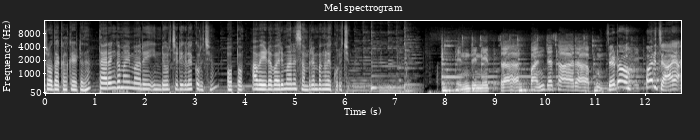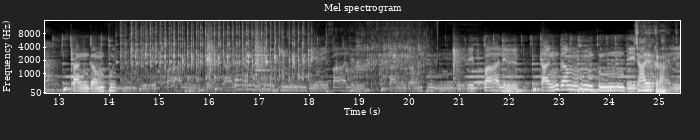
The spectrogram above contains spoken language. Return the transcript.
ശ്രോതാക്കൾ കേട്ടത് തരംഗമായി മാറിയ ഇൻഡോർ ചെടികളെക്കുറിച്ചും ഒപ്പം അവയുടെ വരുമാന സംരംഭങ്ങളെക്കുറിച്ചും. എന്തിനിത്ര പഞ്ചസാര ചേട്ടോ ഒരു ചായ. തങ്കം പുഞ്ചിരിപ്പാലിൽ പുഞ്ചിരിപ്പാലിൽ തങ്കം ചായക്കട. പുഞ്ചിരിപ്പാലിൽ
